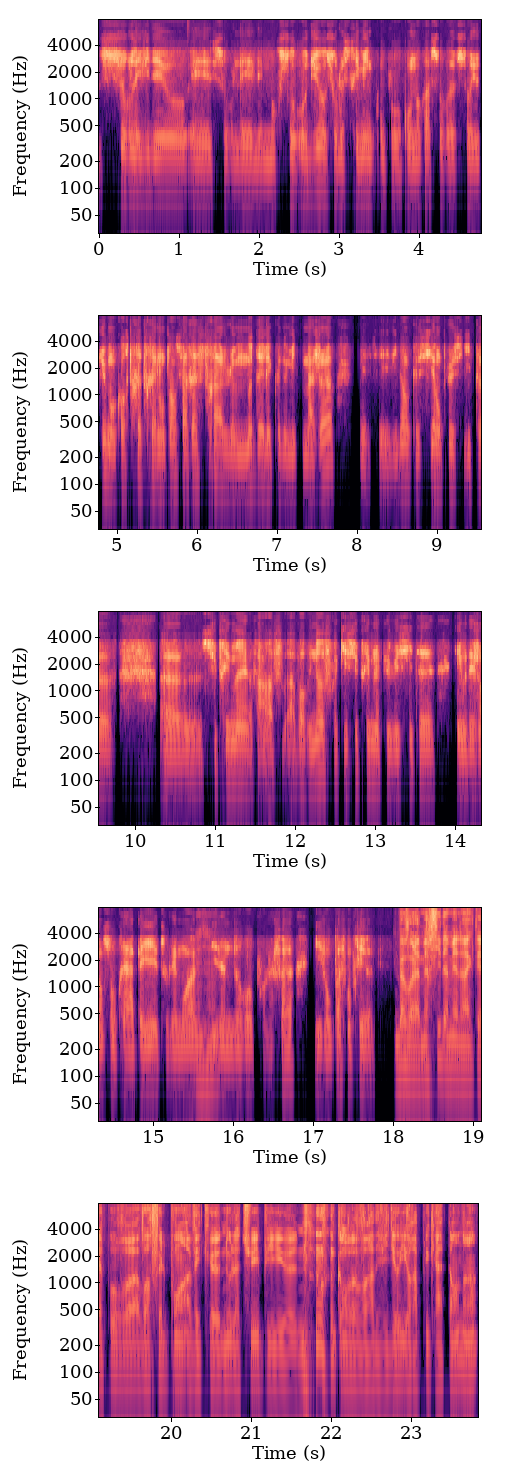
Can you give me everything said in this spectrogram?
sur les vidéos et sur les, morceaux audio, sur le streaming qu'on aura sur, sur YouTube encore très très longtemps. Ça restera le modèle économique majeur. Mais c'est évident que si en plus ils peuvent supprimer, enfin avoir une offre qui supprime la publicité et où des gens sont prêts à payer tous les mois une mhm. dizaine d'euros pour le faire, ils vont pas s'en priver. Ben voilà, merci Damien Acter pour euh, avoir fait le point avec euh, nous là-dessus. Et puis euh, nous, quand on va voir des vidéos, il y aura plus qu'à attendre, hein.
